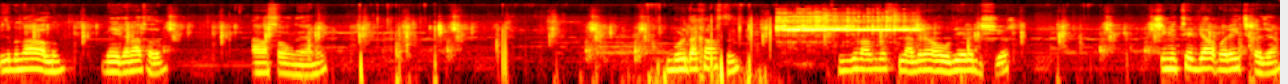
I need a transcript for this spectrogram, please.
Biz bunu alalım. Meydana atalım. Ana salonu yani. Burada kalsın. İkinci vazo Slender'ın olduğu yere düşüyor. Şimdi Teddy oraya çıkacağım.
